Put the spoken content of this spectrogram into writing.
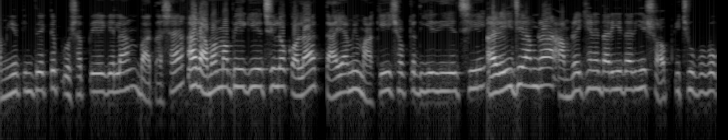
আমিও কিন্তু একটা প্রসাদ পেয়ে গেলাম বাতাসা। আর আমার মা পেয়ে গিয়েছিল কলা, তাই আমি মাকেই সবটা দিয়ে দিয়েছি। আর এই যে আমরা আমরা এখানে দাঁড়িয়ে দাঁড়িয়ে সবকিছু উপভোগ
